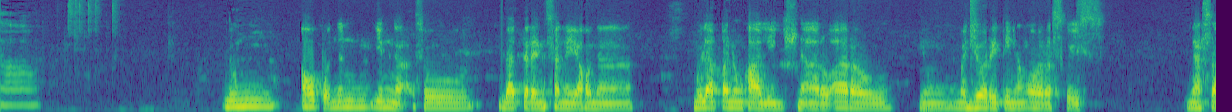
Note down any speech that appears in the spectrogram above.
Oo. Nung ako po, nun, yun nga, so dati rin sanay ako na mula pa nung college na araw-araw, yung majority ng oras ko is nasa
